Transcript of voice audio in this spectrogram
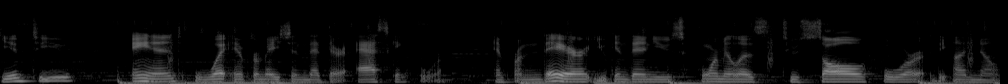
give to you and what information that they're asking for. And from there, you can then use formulas to solve for the unknown.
